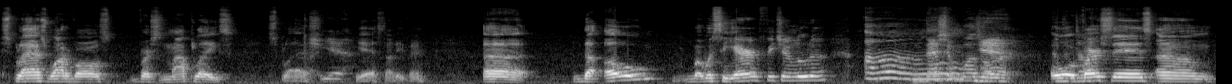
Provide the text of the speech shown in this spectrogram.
Splash waterfalls versus my place. Splash. Yeah. Yeah, it's not even. Uh, the O, but with Ciara featuring Luda. Oh, That shit was Yeah. hard. or versus um,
